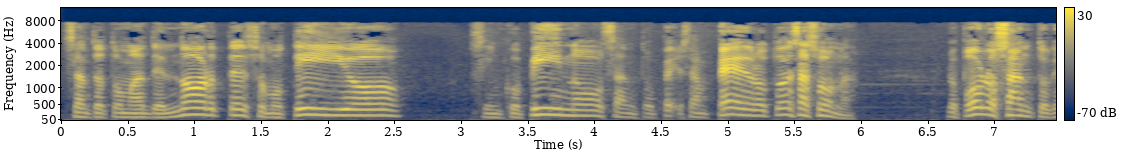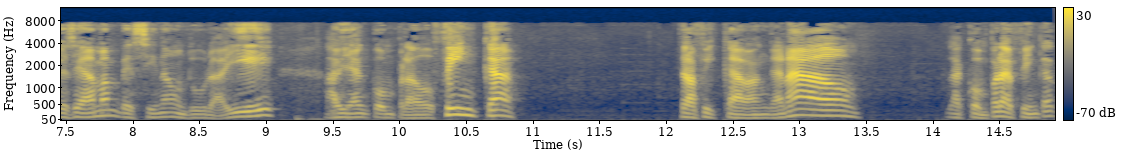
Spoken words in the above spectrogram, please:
Santo Tomás del Norte, Somotillo, Cinco Pinos, San Pedro, toda esa zona. Los pueblos santos que se llaman vecina Honduras. Ahí habían comprado finca, traficaban ganado, la compra de finca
